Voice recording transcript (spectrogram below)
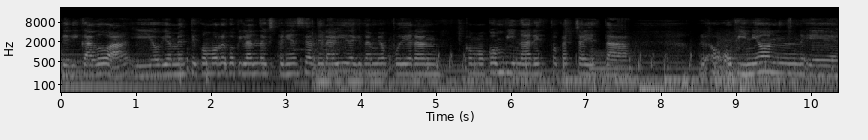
Dedicado a, y obviamente como recopilando experiencias de la vida que también pudieran como combinar esto, ¿cachai? Esta opinión eh,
